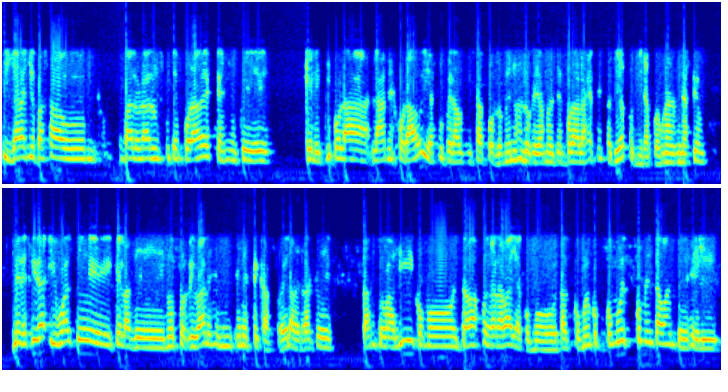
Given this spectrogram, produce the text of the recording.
si ya el año pasado valoraron su temporada, este año que, que el equipo la, ha mejorado y ha superado quizás por lo menos en lo que llamamos de temporada las expectativas, pues mira, pues una nominación merecida, igual que, que las de nuestros rivales en, este caso. ¿eh? La verdad que tanto Ali como el trabajo de Garabaya, como, como, como he comentado antes, el,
